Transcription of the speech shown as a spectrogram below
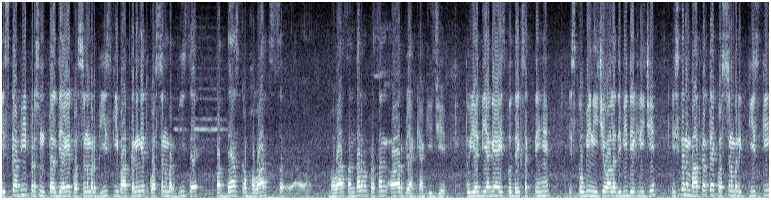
इसका भी प्रश्न उत्तर दिया गया। क्वेश्चन नंबर 20 की बात करेंगे तो क्वेश्चन नंबर 20 है। पद्यांश का भवार्थ भवार संदर्भ प्रसंग और व्याख्या कीजिए। तो यह दिया गया है, इसको देख सकते हैं। इसको भी नीचे वाला भी देख लीजिए। इसी तरह हम बात करते हैं क्वेश्चन नंबर इक्कीस की।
